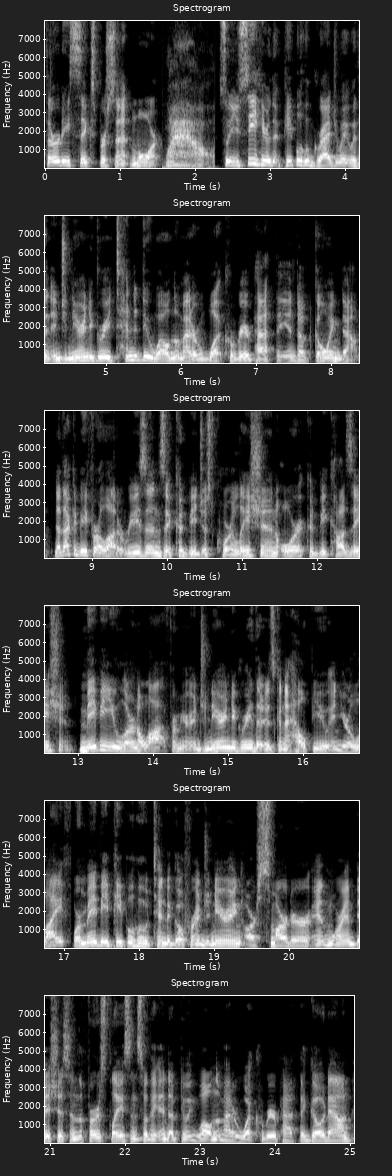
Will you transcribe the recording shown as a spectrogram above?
36% more. Wow. So you see here that people who graduate with an engineering degree tend to do well no matter what career path they end up going down. Now that could be for a lot of reasons. It could be just correlation or it could be causation. Maybe you learn a lot from your engineering degree that is gonna help you in your life, or maybe people who tend to go for engineering are smarter and more ambitious in the first place and so they end up doing well no matter what career path they go down.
